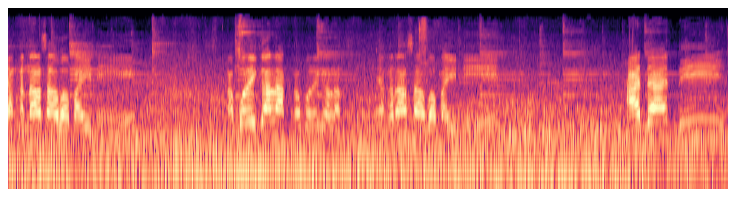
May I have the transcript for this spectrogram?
Yang kenal sama bapak ini nggak boleh galak nggak boleh galak. Yang kenal sama bapak ini ada di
